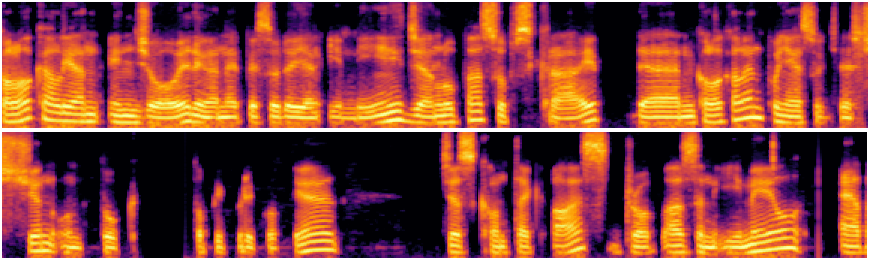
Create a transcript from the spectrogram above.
Kalau kalian enjoy dengan episode yang ini, jangan lupa subscribe. Dan kalau kalian punya suggestion untuk topik berikutnya, just contact us, drop us an email at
